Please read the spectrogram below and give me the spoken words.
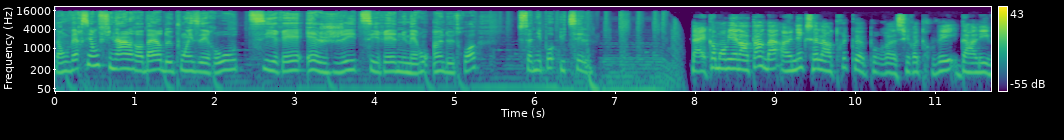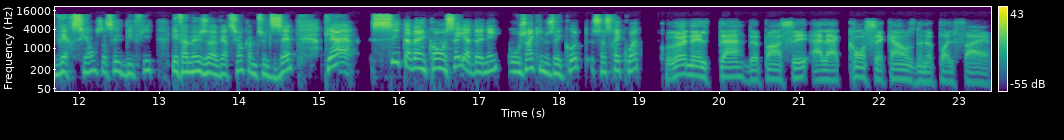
Donc, version finale Robert 2.0-SG-numéro 1, 2, 3, ce n'est pas utile. Ben, comme on vient d'entendre, hein, un excellent truc euh, pour euh, s'y retrouver dans les versions. Ça, c'est le défi, les fameuses euh, versions, comme tu le disais. Pierre, si tu avais un conseil à donner aux gens qui nous écoutent, ce serait quoi? Prenez le temps de penser à la conséquence de ne pas le faire.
